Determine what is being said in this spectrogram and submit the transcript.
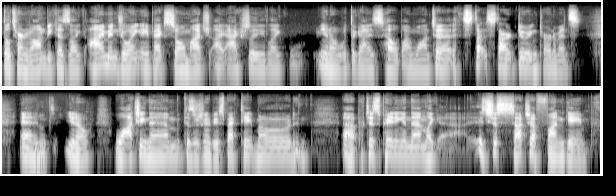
they'll turn it on because like I'm enjoying Apex so much. I actually like you know with the guys' help, I want to st- start doing tournaments and mm-hmm. you know watching them because there's going to be a spectate mode and uh, participating in them. Like uh, it's just such a fun game.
